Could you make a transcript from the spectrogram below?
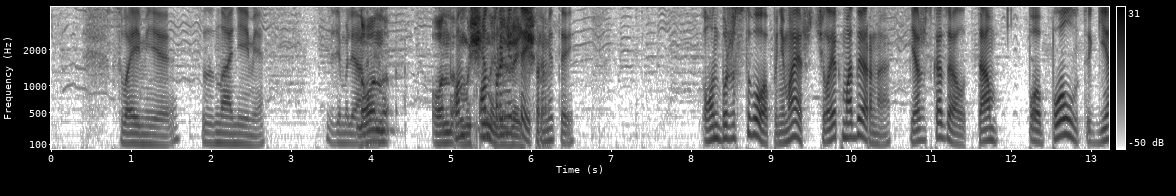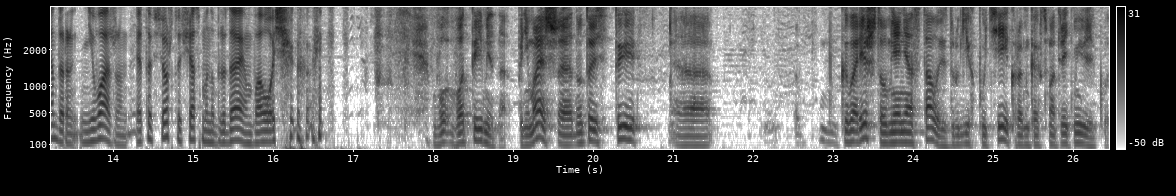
своими знаниями с землян. Но он, он, он, мужчина он или Прометей, женщина? Прометей. Он божество, понимаешь? Человек модерна. Я же сказал, там пол, гендер не важен. Это все, что сейчас мы наблюдаем воочию. Во- Вот именно, понимаешь? Э, Ну, то есть ты э, говоришь, что у меня не осталось других путей, кроме как смотреть мюзиклы.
